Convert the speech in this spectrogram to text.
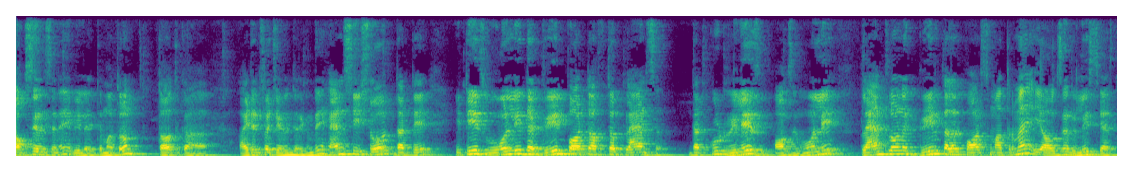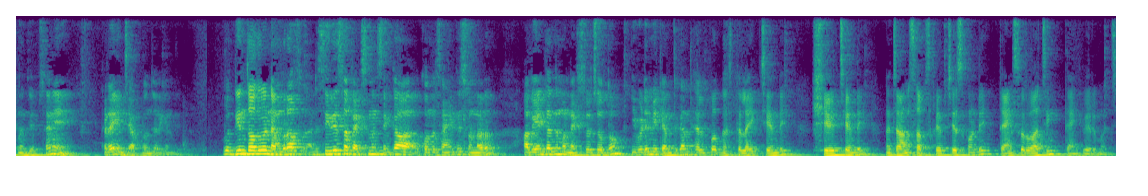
ఆక్సిజన్స్ అనేవి వీళ్ళైతే మాత్రం తర్వాత ఐడెంటిఫై చేయడం జరిగింది. Hence he show that it is only the green part of the plants that could release oxygen only ప్లాంట్లోని గ్రీన్ కలర్ పార్ట్స్ మాత్రమే ఈ ఆక్సిజన్ రిలీజ్ చేస్తుందని చెప్పి ఇక్కడ ఏం చెప్పడం జరిగింది. దీని తర్వాత నెంబర్ ఆఫ్ అంటే సిరీస్ ఆఫ్ ఎక్స్పెరిమెంట్స్ ఇంకా కొందరు సైంటిస్ట్ ఉన్నారు. అవి ఏంటంటే మనం నెక్స్ట్లో చూద్దాం. ఈ వీడియో మీకు ఎంతకంత హెల్ప్ అవుతుంది నచ్చితే లైక్ చేయండి షేర్ చేయండి నా ఛానల్ సబ్స్క్రైబ్ చేసుకోండి. Thanks for watching thank you very much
